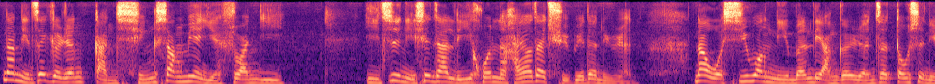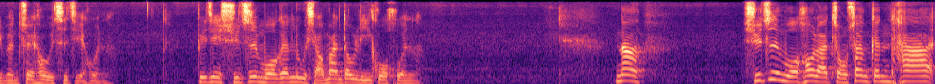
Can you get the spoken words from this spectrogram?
那你这个人感情上面也专一。”以致你现在离婚了，还要再娶别的女人，那我希望你们两个人，这都是你们最后一次结婚了。毕竟徐志摩跟陆小曼都离过婚了。那徐志摩后来总算跟他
